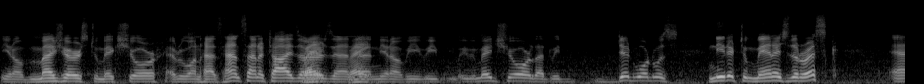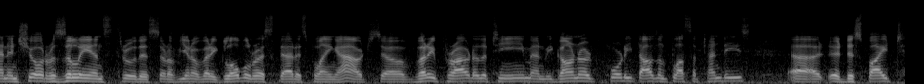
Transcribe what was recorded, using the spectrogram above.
you know measures to make sure everyone has hand sanitizers right, and, right. and you know we, we, we made sure that we did what was needed to manage the risk and ensure resilience through this sort of you know very global risk that is playing out. So very proud of the team and we garnered 40,000 plus attendees uh, despite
